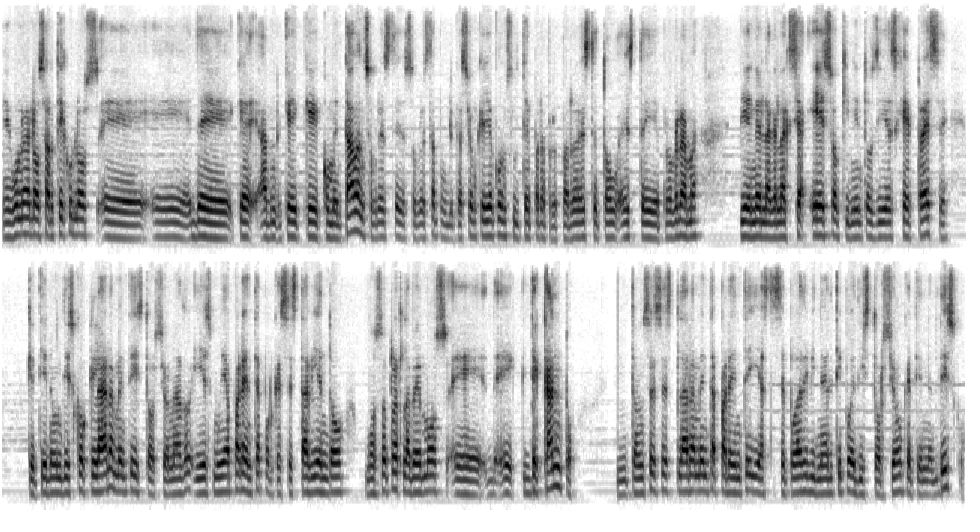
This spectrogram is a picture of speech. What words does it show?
En uno de los artículos eh, de, que, comentaban sobre, este, sobre esta publicación que yo consulté para preparar este, este programa, viene la galaxia ESO 510 G13 que tiene un disco claramente distorsionado y es muy aparente porque se está viendo, nosotros la vemos eh, de, canto, entonces es claramente aparente y hasta se puede adivinar el tipo de distorsión que tiene el disco.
